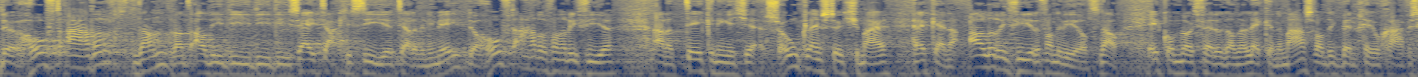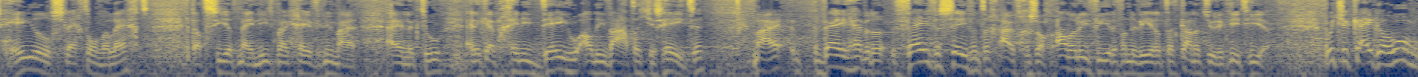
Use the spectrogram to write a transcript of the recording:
de hoofdader dan, want al die, die, die, die zijtakjes die eh, tellen we niet mee. De hoofdader van een rivier, aan het tekeningetje, zo'n klein stukje maar, herkennen alle rivieren van de wereld. Nou, ik kom nooit verder dan de Lek en de Maas, want ik ben geografisch heel slecht onderlegd. Dat siert mij niet, maar ik geef het nu maar eindelijk toe. En ik heb geen idee hoe al die watertjes heten. Maar wij hebben er 75 uitgezocht. Alle rivieren van de wereld, dat kan natuurlijk niet hier. Moet je kijken hoe,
